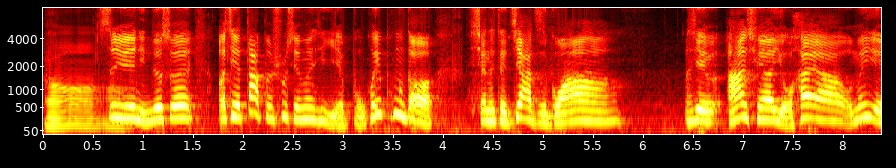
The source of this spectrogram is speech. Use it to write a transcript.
哦。至于你就说，而且大部分数学问题也不会碰到像那些价值观啊。那些安全啊、有害啊，我们也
